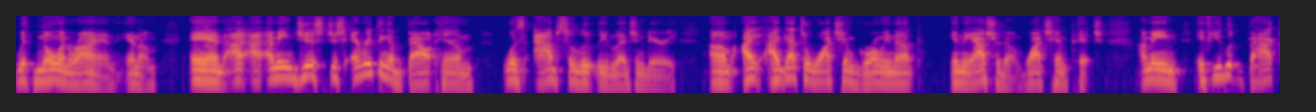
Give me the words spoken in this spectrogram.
with Nolan Ryan in them, and I, I mean, just just everything about him was absolutely legendary. Um, I I got to watch him growing up in the Astrodome. Watch him pitch. I mean, if you look back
